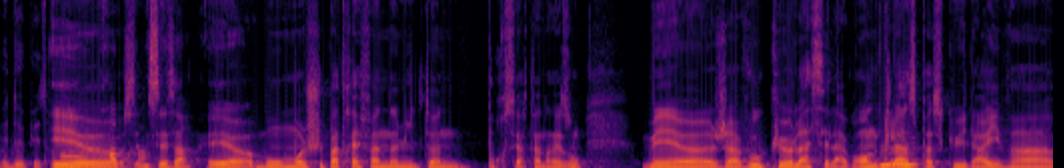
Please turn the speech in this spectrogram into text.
De P3 Et euh, euh, c'est hein. c'est ça. Et euh, bon, moi, je suis pas très fan d'Hamilton pour certaines raisons, mais euh, j'avoue que là, c'est la grande classe parce qu'il arrive à,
